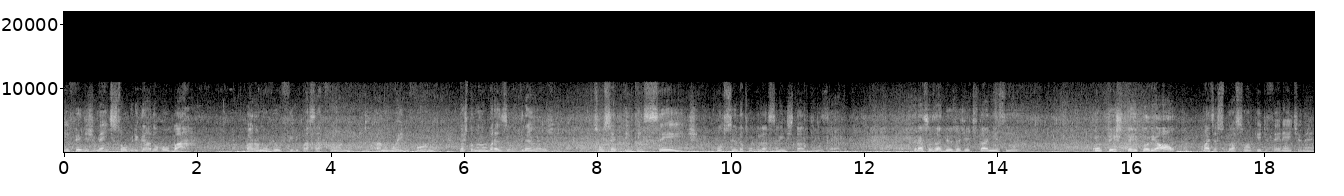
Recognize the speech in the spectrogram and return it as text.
infelizmente, são obrigadas a roubar para não ver o filho passar fome, para não morrer de fome? Nós estamos num Brasil grande, são 76% da população em estado de miséria. Graças a Deus a gente está nesse contexto territorial, mas a situação aqui é diferente, né?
